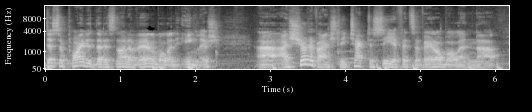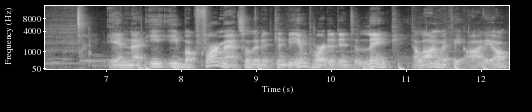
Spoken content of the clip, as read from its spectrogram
disappointed that it's not available in English. Uh, I should have actually checked to see if it's available in uh, in uh, ebook format so that it can be imported into LingQ along with the audio.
